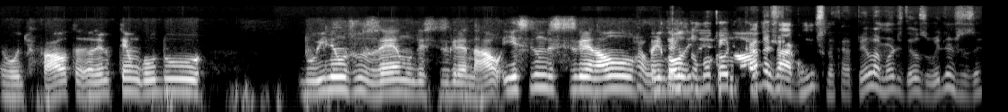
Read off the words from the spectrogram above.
um gol de falta. Eu lembro que tem um gol do do William José num desses Grenal. E esse um desses Grenal ah, foi igualzinho. tomou gol de cada jagunço, né, cara? Pelo amor de Deus, o William José.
